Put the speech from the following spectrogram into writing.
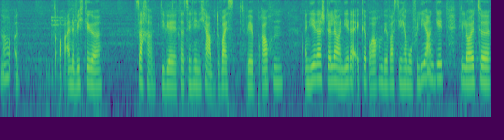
Ne, auch eine wichtige Sache, die wir tatsächlich nicht haben. Du weißt, wir brauchen an jeder Stelle, an jeder Ecke brauchen wir, was die Hämophilie angeht. Die Leute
